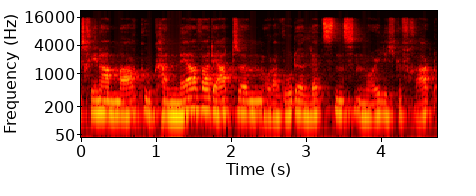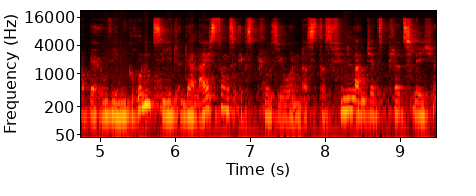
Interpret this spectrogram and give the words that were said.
Trainer Marco Canerva, der hat ähm, oder wurde letztens neulich gefragt, ob er irgendwie einen Grund sieht in der Leistungsexplosion, dass das Finnland jetzt plötzlich äh,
